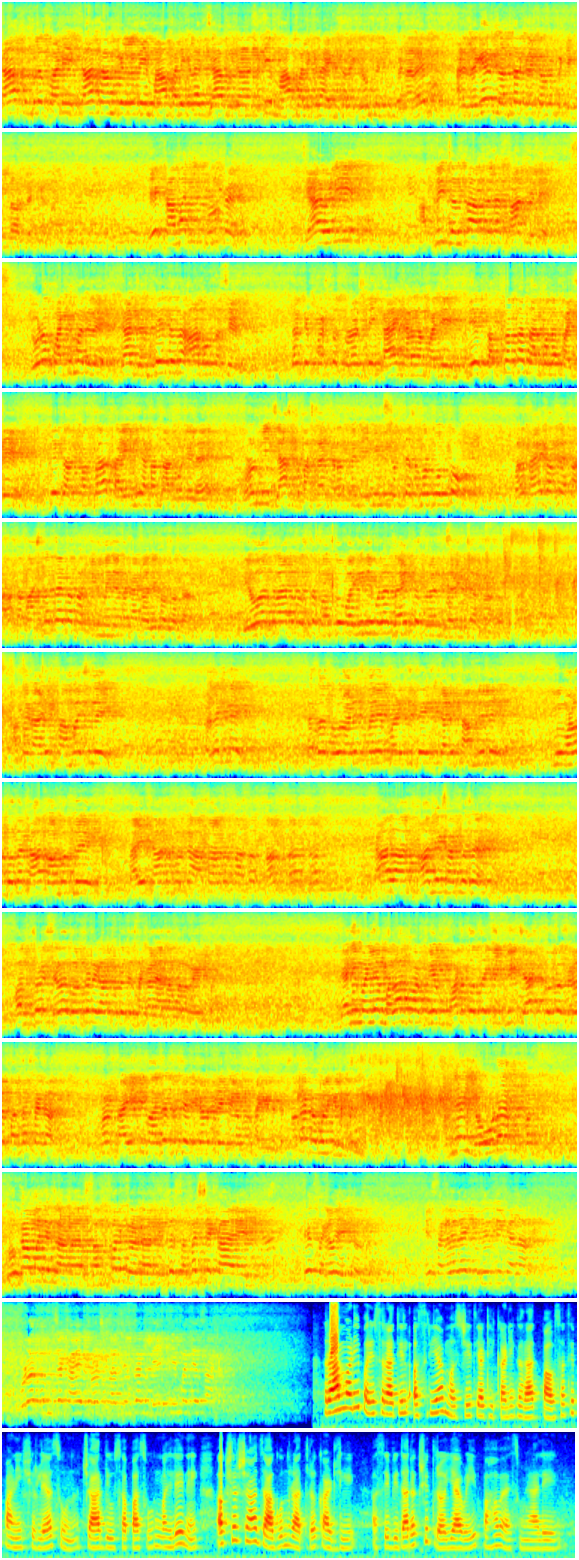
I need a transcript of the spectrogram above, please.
का तुंबलं पाणी का काम केलं नाही? महापालिकेला ज्या बुजवण्यासाठी महापालिकेला आयुक्ताला घेऊन त्यांनी फिरणार आहेत आणि लगेच नंतर कलेक्टरला मिटिंग लावून हे कामाची सुरू आहे ज्यावेळी आपली जनता आपल्याला साथ दिले एवढं पाठिंबा दिले त्या जनतेचं जर हाल होत असेल तर ते प्रश्न सोडवण्यासाठी काय करायला पाहिजे? ते तत्परता दाखवलं पाहिजे ते तत्परता ताईंनी आता दाखवलेलं आहे. म्हणून मी जास्त भाषण करत नाही नेहमी मी तुमच्यासमोर बोलतो. परत आहेत आपल्या आता आता भाषणच आहेत आता? तीन महिन्याचा काय काळजी करू नका दिवस रात नुसतं बंधू भगिनी मला जाईल तर झाली आपण आता गाडी थांबायची नाही. कळलं की नाही? त्याचं दोन अडीच महिने पडीची त्याची गाडी थांबली नाही तुम्ही म्हणत होता का थांबत नाही? काही का म्हणजे आता आता तासात धड धड धड काल आज एक सांगतो साहेब बनसोडी सगळं बनसोडी घाट कुठे ते सकाळी आता मला माहीत नाही. त्यांनी म्हणले मलाच वाटते वाटत होतं की मी जास्त करतो सगळं मतदारसंघात पण ताईने माझ्यापेक्षा रिकार्ड प्ले केलं म्हणून सांगितलं ते स्वतः कबूल केलं तरी म्हणजे एवढं लोकांमध्ये जाणं संपर्क करणं तिथं समस्या काय आहे ते सगळं हे करणं. मी सगळ्याला एक विनंती करणार आहे. पुढं तुमचे काही प्रश्न असतील तर लेखीमध्ये सांगा. रामवाडी परिसरातील असरिया मस्जिद या ठिकाणी घरात पावसाचे पाणी शिरले असून चार दिवसापासून महिलेने अक्षरशः जागून रात्र काढली. असे विदारक चित्र यावेळी पाहावयास मिळाले.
